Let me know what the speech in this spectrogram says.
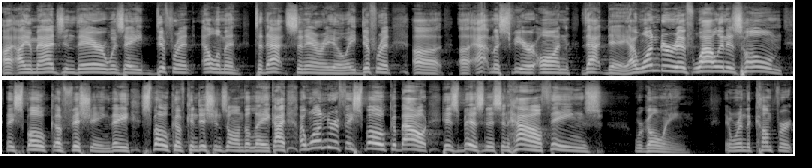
I, I imagine there was a different element to that scenario, a different uh, uh, atmosphere on that day. I wonder if while in his home they spoke of fishing, they spoke of conditions on the lake. I, I wonder if they spoke about his business and how things were going. They were in the comfort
